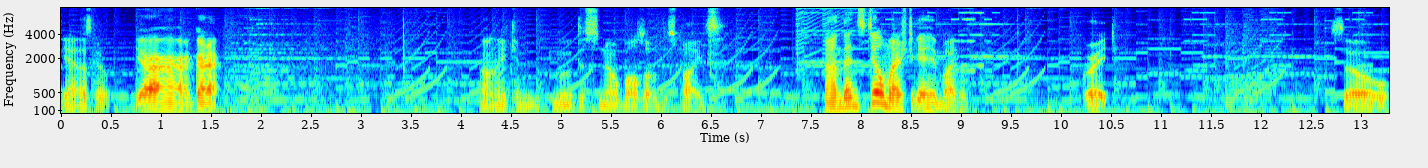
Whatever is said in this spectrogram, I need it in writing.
Yeah, let's go. Yeah, got it! Oh, they can move the snowballs over the spikes. And then still managed to get hit by them. Great. So...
